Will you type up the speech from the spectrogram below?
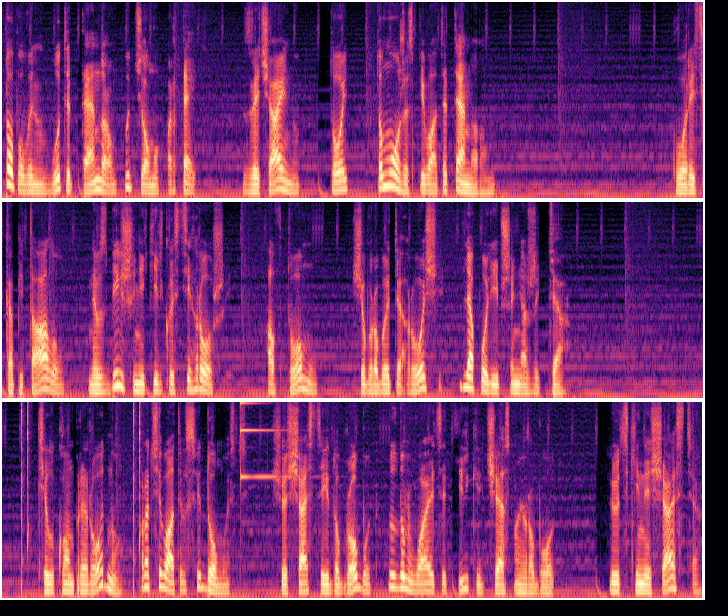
хто повинен бути тенором у цьому квартеті. Звичайно, той, хто може співати тенором. Користь капіталу не в збільшенні кількості грошей, а в тому, щоб робити гроші для поліпшення життя. Цілком природно працювати в свідомості, що щастя і добробут здобуваються тільки чесною роботою. Людські нещастя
